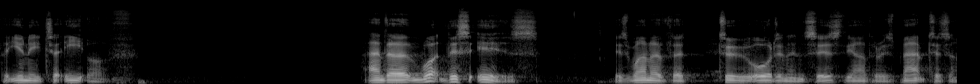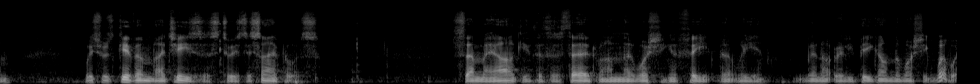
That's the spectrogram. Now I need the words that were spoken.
that you need to eat of. And uh, what this is, is one of the two ordinances. The other is baptism, which was given by Jesus to his disciples. Some may argue that the third one, the washing of feet, but we, we're not really big on the washing. Well,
